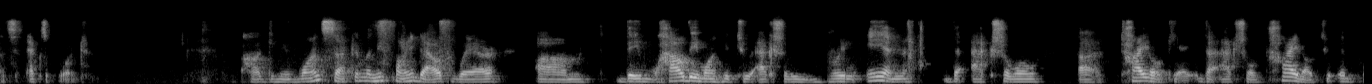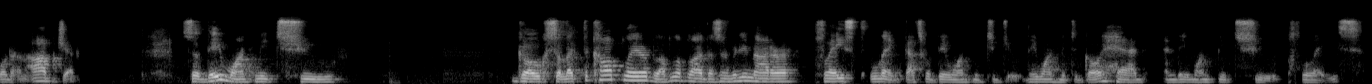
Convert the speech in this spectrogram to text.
Let's export. Uh, give me one second. Let me find out where um, they, how they want me to actually bring in the actual uh, title, the actual title to import an object. So they want me to go select the cop layer, blah, blah, blah, doesn't really matter, place link. That's what they want me to do. They want me to go ahead and they want me to place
